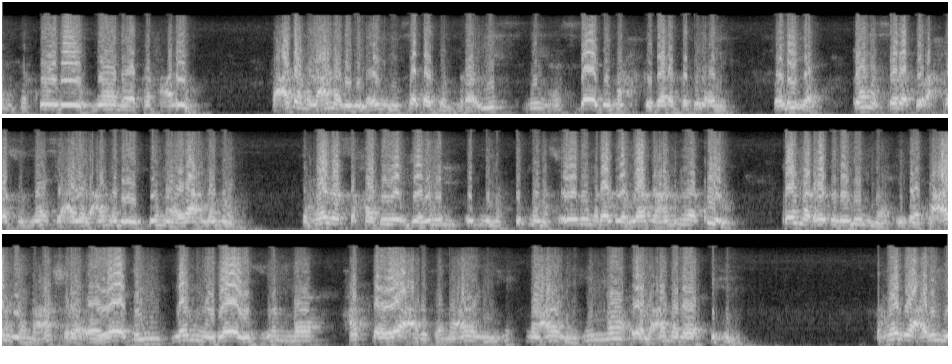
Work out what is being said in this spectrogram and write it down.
أن تقولوا ما لا تفعلون. فعدم العمل بالعلم سبب رئيس من أسباب محق بركة العلم. ولذا كان السلف أحرص الناس على العمل بما يعلمون. فهذا الصحابي الجليل ابن ابن مسعود رضي الله عنه يقول كان الرجل منا إذا تعلم عشر آيات لم يجاوزهن حتى يعرف معانيه معانيهن والعمل بهن. وهذا علي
